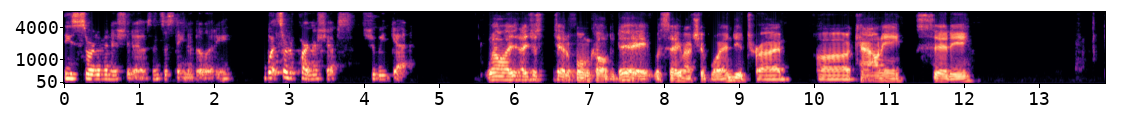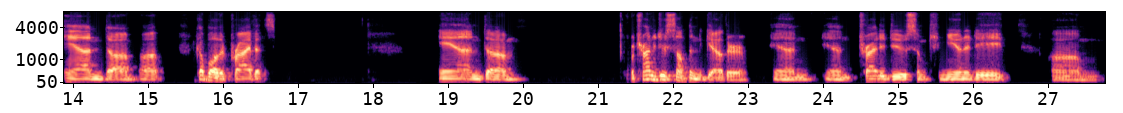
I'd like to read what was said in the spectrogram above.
these sort of initiatives and sustainability? What sort of partnerships should we get? Well, I, I just had a phone call today with Saginaw Chippewa Indian Tribe, uh, county, city, and uh, uh, couple other privates. And um, we're trying to do something together and, and try to do some community um,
